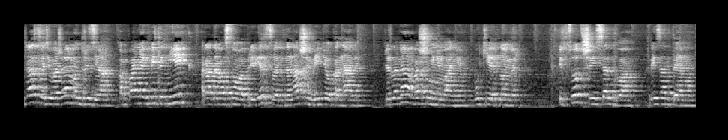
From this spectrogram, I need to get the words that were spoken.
Здравствуйте, уважаемые друзья! Компания Quit рада вас снова приветствовать на нашем видеоканале. Предлагаем вашему вниманию букет номер 562 «Хризантема».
